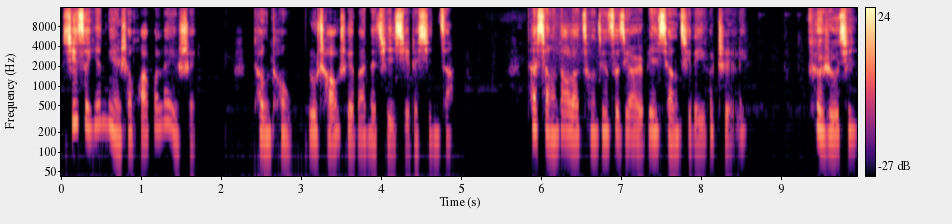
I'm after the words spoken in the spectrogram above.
席子嫣脸上划过泪水，疼痛如潮水般的侵袭着心脏。他想到了曾经自己耳边响起的一个指令，可如今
